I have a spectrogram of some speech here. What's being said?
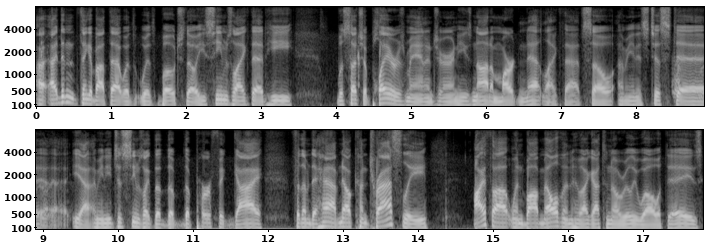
I, I didn't think about that with with Boch though. He seems like that he was such a player's manager, and he's not a martinet like that. So I mean, it's just, uh, yeah, I mean, he just seems like the, the the perfect guy for them to have. Now, contrastly, I thought when Bob Melvin, who I got to know really well with the A's,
